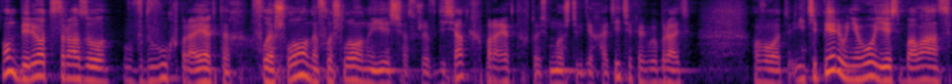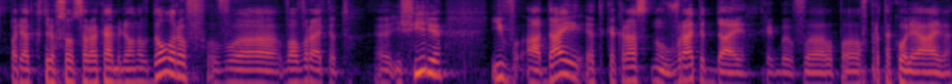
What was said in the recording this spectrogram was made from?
Он берет сразу в двух проектах флеш-лоуны. Флеш-лоуны есть сейчас уже в десятках проектов, то есть можете где хотите как бы брать. Вот. И теперь у него есть баланс порядка 340 миллионов долларов в, во Wrapped э, эфире и в aDAI, это как раз ну, wrapped DAI, как бы в, в протоколе AAVE.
